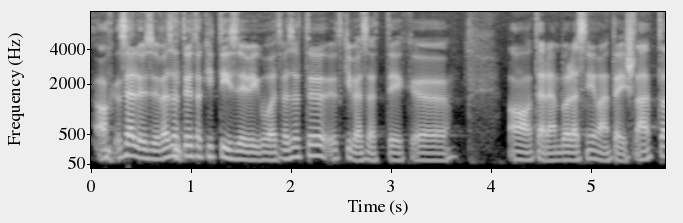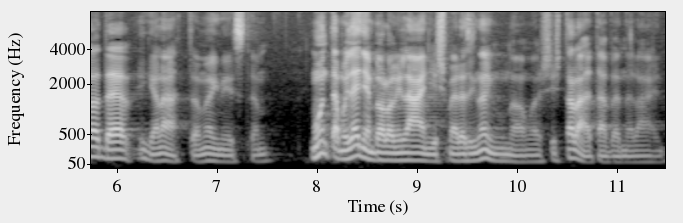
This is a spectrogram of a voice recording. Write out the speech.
Az előző vezetőt, aki tíz évig volt vezető, őt kivezették a teremből, ezt nyilván te is láttad, de... Igen, láttam, megnéztem. Mondtam, hogy legyen valami lány is, mert ez így nagyon unalmas, és találtál benne lányt.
